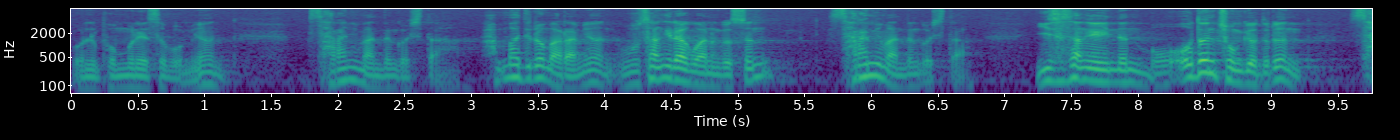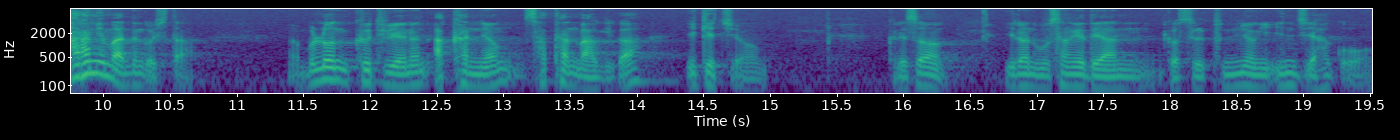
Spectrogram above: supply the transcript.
오늘 본문에서 보면 사람이 만든 것이다 한마디로 말하면 우상이라고 하는 것은 사람이 만든 것이다. 이 세상에 있는 모든 종교들은 사람이 만든 것이다. 물론 그 뒤에는 악한 영, 사탄 마귀가 있겠죠. 그래서 이런 우상에 대한 것을 분명히 인지하고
